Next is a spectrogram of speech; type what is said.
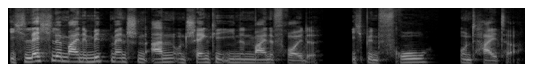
Ich lächle meine Mitmenschen an und schenke ihnen meine Freude. Ich bin froh und heiter.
